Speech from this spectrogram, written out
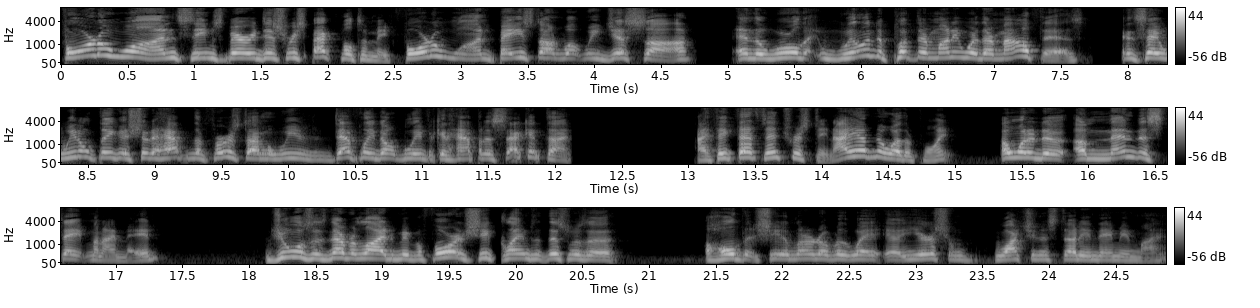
Four to one seems very disrespectful to me. Four to one based on what we just saw and the world willing to put their money where their mouth is and say, we don't think it should have happened the first time and we definitely don't believe it can happen a second time. I think that's interesting. I have no other point. I wanted to amend a statement I made. Jules has never lied to me before, and she claims that this was a, a hold that she had learned over the way, uh, years from watching and studying Demian Maia.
